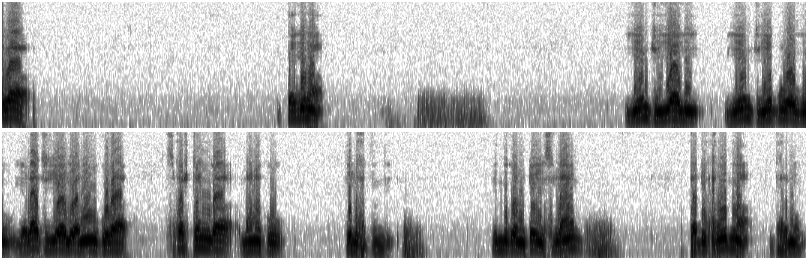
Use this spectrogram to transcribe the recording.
ఎలా తగిన ఏం చెయ్యాలి ఏం చేయకూడదు ఎలా చెయ్యాలి అనేవి కూడా స్పష్టంగా మనకు తెలుపుతుంది. ఎందుకంటే ఇస్లాం పరిపూర్ణ ధర్మం.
